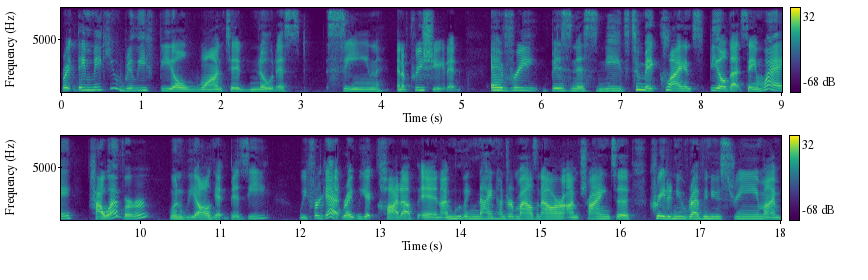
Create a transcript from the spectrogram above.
right? They make you really feel wanted, noticed, seen, and appreciated. Every business needs to make clients feel that same way. However, when we all get busy, we forget, right? We get caught up in I'm moving 900 miles an hour. I'm trying to create a new revenue stream. I'm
